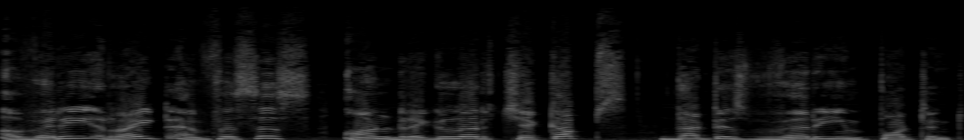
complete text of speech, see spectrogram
a very right emphasis on regular checkups. That is very important.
